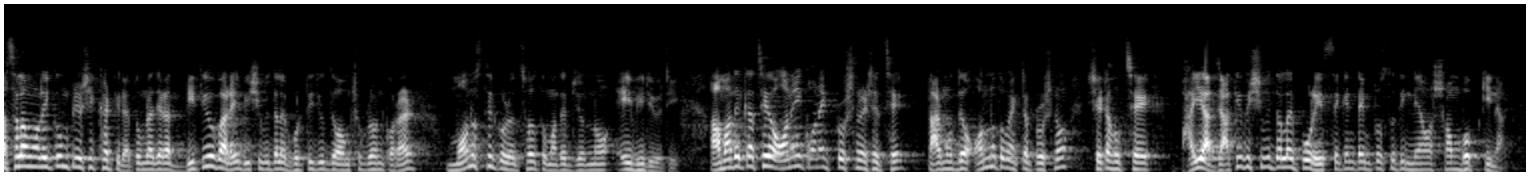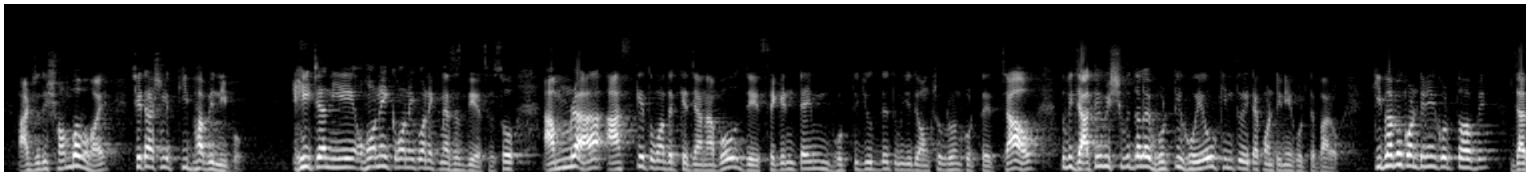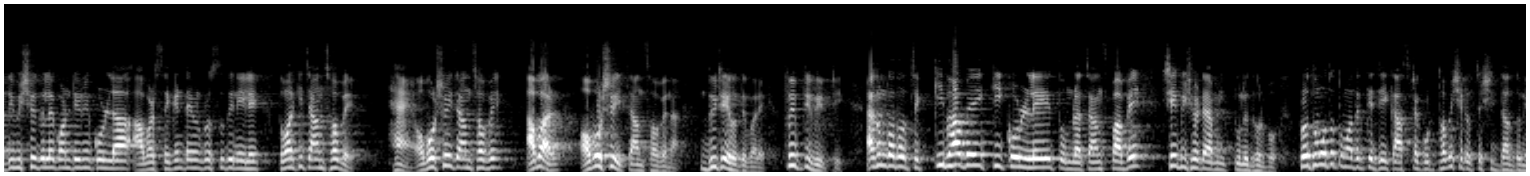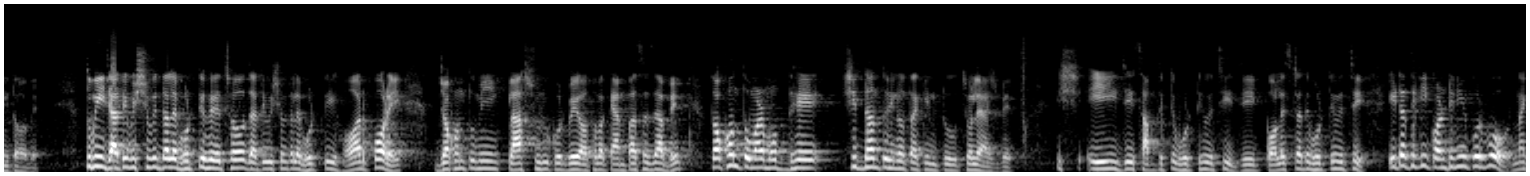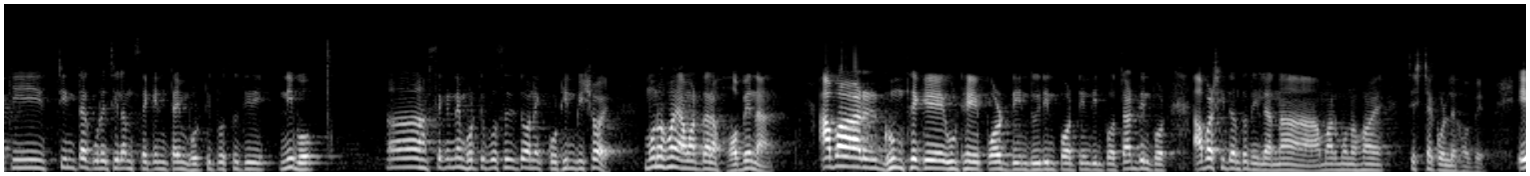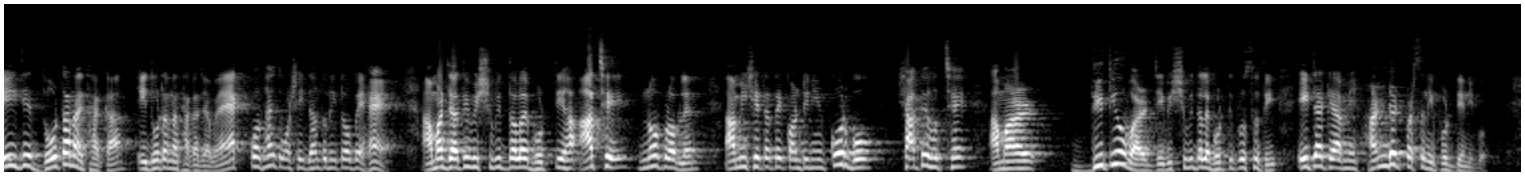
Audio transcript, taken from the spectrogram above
আসসালামু আলাইকুম, প্রিয় শিক্ষার্থীরা। তোমরা যারা দ্বিতীয়বারে বিশ্ববিদ্যালয়ে ভর্তি যুদ্ধে অংশগ্রহণ করার মনস্থির করেছ, তোমাদের জন্য এই ভিডিওটি। আমাদের কাছে অনেক অনেক প্রশ্ন এসেছে। তার মধ্যে অন্যতম একটা প্রশ্ন, সেটা হচ্ছে, ভাইয়া, জাতীয় বিশ্ববিদ্যালয়ে পড়ে সেকেন্ড টাইম প্রস্তুতি নেওয়া সম্ভব কিনা? আর যদি সম্ভব হয়, সেটা আসলে কীভাবে নিব? এইটা নিয়ে অনেক অনেক অনেক মেসেজ দিয়েছে। সো আমরা আজকে তোমাদেরকে জানাব যে সেকেন্ড টাইম ভর্তি যুদ্ধে তুমি যদি অংশগ্রহণ করতে চাও, তুমি জাতীয় বিশ্ববিদ্যালয়ে ভর্তি হয়েও কিন্তু এটা কন্টিনিউ করতে পারো। কীভাবে কন্টিনিউ করতে হবে? জাতীয় বিশ্ববিদ্যালয়ে কন্টিনিউ করলা, আবার সেকেন্ড টাইমের প্রস্তুতি নিলে তোমার কি চান্স হবে? হ্যাঁ অবশ্যই চান্স হবে, আবার অবশ্যই চান্স হবে না। দুইটাই হতে পারে ফিফটি ফিফটি এখন কথা হচ্ছে, কীভাবে, কি করলে তোমরা চান্স পাবে, সেই বিষয়টা আমি তুলে ধরবো। প্রথমত তোমাদেরকে যে কাজটা করতে হবে, সেটা হচ্ছে সিদ্ধান্ত নিতে হবে। তুমি জাতীয় বিশ্ববিদ্যালয়ে ভর্তি হয়েছো, জাতীয় বিশ্ববিদ্যালয়ে ভর্তি হওয়ার পরে যখন তুমি ক্লাস শুরু করবে অথবা ক্যাম্পাসে যাবে, তখন তোমার মধ্যে সিদ্ধান্তহীনতা কিন্তু চলে আসবে। ইস, এই যে সাবজেক্টে ভর্তি হয়েছি, যে কলেজটাতে ভর্তি হয়েছি, এটাতে কি কন্টিনিউ করব? নাকি চিন্তা করেছিলাম সেকেন্ড টাইম ভর্তি প্রস্তুতি নিব? সেকেন্ড টাইম ভর্তি প্রস্তুতি তো অনেক কঠিন বিষয়। মনে হয় আমার দ্বারা হবে না। আবার ঘুম থেকে উঠে পর দিন দুই দিন পর, তিন দিন পর, চার দিন পর আবার সিদ্ধান্ত নিলাম, না, আমার মনে হয় চেষ্টা করলে হবে। এই যে দোটানায় থাকা, এই দোটানায় থাকা যাবে। এক কথায় তোমার সিদ্ধান্ত নিতে হবে হ্যাঁ আমার জাতীয় বিশ্ববিদ্যালয়ে ভর্তি আছে নো প্রবলেম আমি সেটাতে কন্টিনিউ করব। সাথে হচ্ছে আমার দ্বিতীয়বার যে বিশ্ববিদ্যালয়ে ভর্তি প্রস্তুতি, এটাকে আমি হান্ড্রেড পার্সেন্ট ইফোর্ট দিয়ে নিব।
